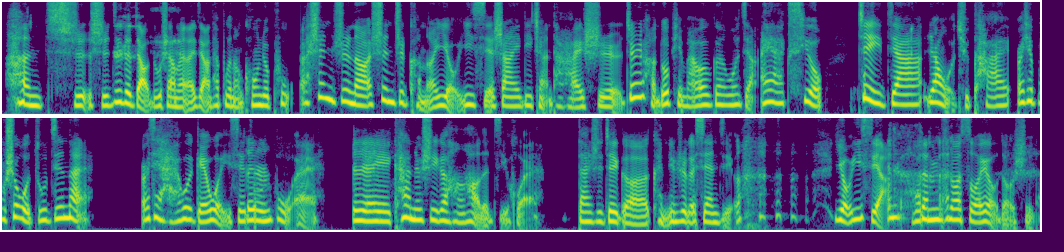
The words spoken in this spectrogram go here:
很实实际的角度上面来讲，它不能空着铺啊。甚至呢，甚至可能有一些商业地产，它还是就是很多品牌会跟我讲，哎，XU 这一家让我去开，而且不收我租金哎，而且还会给我一些中铺哎，对，看着是一个很好的机会。但是这个肯定是个陷阱，有一些啊，不能说所有都是的，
